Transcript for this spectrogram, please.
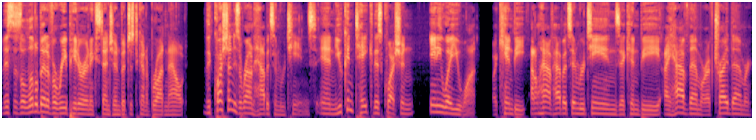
this is a little bit of a repeat or an extension but just to kind of broaden out the question is around habits and routines and you can take this question any way you want it can be i don't have habits and routines it can be i have them or i've tried them or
